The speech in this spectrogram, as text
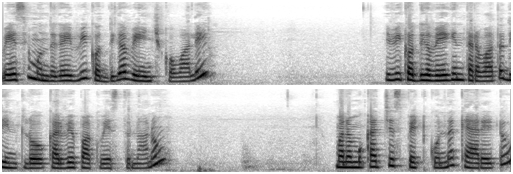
వేసి ముందుగా ఇవి కొద్దిగా వేయించుకోవాలి. ఇవి కొద్దిగా వేగిన తర్వాత దీంట్లో కరివేపాకు వేస్తున్నాను. మనము కట్ చేసి పెట్టుకున్న క్యారెట్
